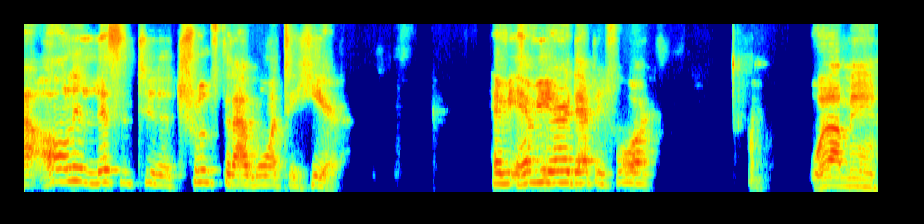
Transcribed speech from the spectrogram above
I only listen to the truth that I want to hear. Have you have you heard that before? Well, I mean,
